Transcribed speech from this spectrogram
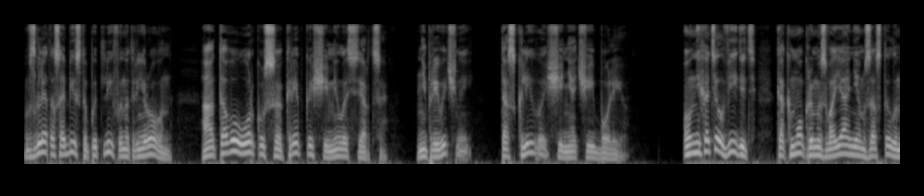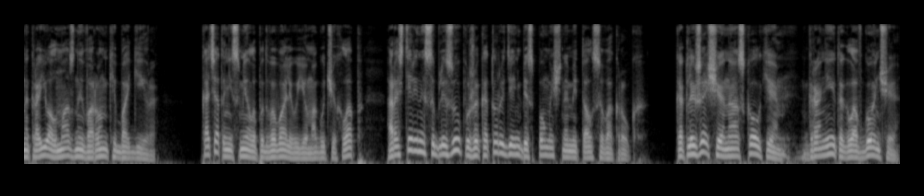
Взгляд особиста пытлив и натренирован, а оттого у Оркуса крепко щемило сердце, непривычной, тоскливо щенячьей болью. Он не хотел видеть, как мокрым изваянием застыло на краю алмазной воронки Багира. Котята не смело подвывали у ее могучих лап — а растерянный саблезуб уже который день беспомощно метался вокруг. Как лежащая на осколке гранита главгончая,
